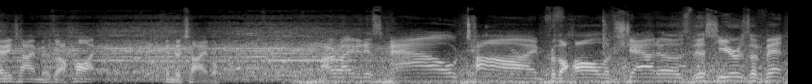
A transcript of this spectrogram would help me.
Anytime there's a haunt in the title. All right, it is now time for the Hall of Shadows, this year's event.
